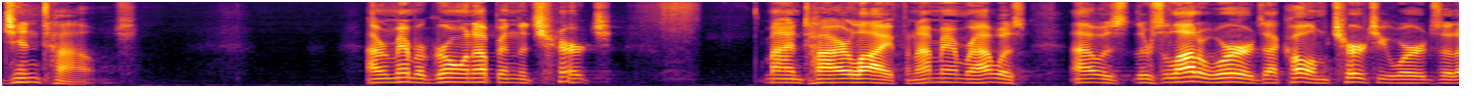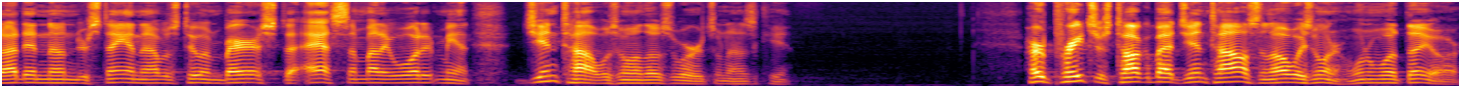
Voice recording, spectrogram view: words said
Gentiles. I remember growing up in the church my entire life, and I remember I was. I was there's a lot of words I call them churchy words that I didn't understand. I was too embarrassed to ask somebody what it meant. Gentile was one of those words when I was a kid. Heard preachers talk about Gentiles and always wondered, wonder what they are.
